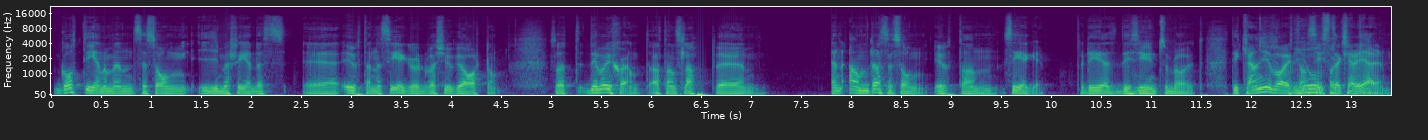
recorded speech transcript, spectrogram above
gått igenom en säsong i Mercedes eh, utan en seger och det var 2018. Så att det var ju skönt att han slapp eh, en andra säsong utan seger. För det, det ser ju inte så bra ut. Det kan ju varit hans sista karriären.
